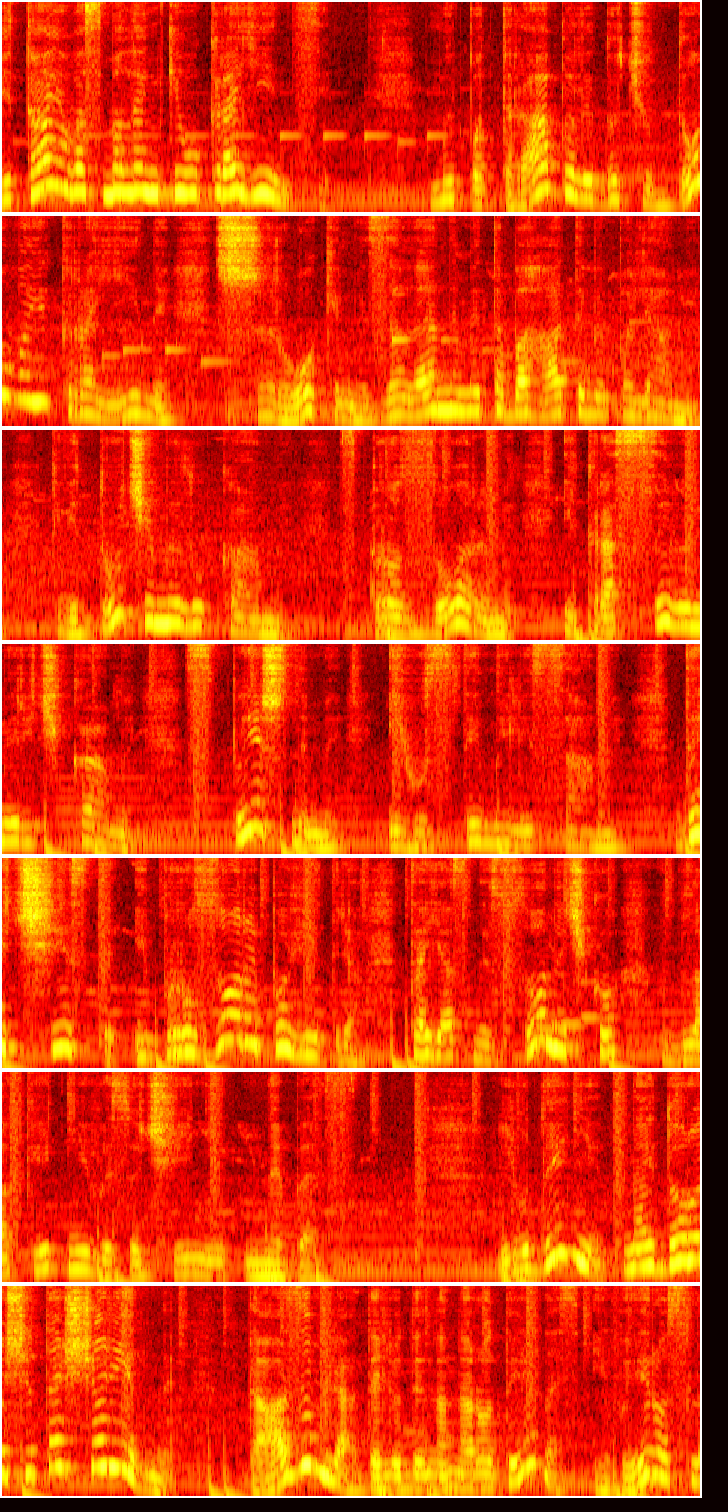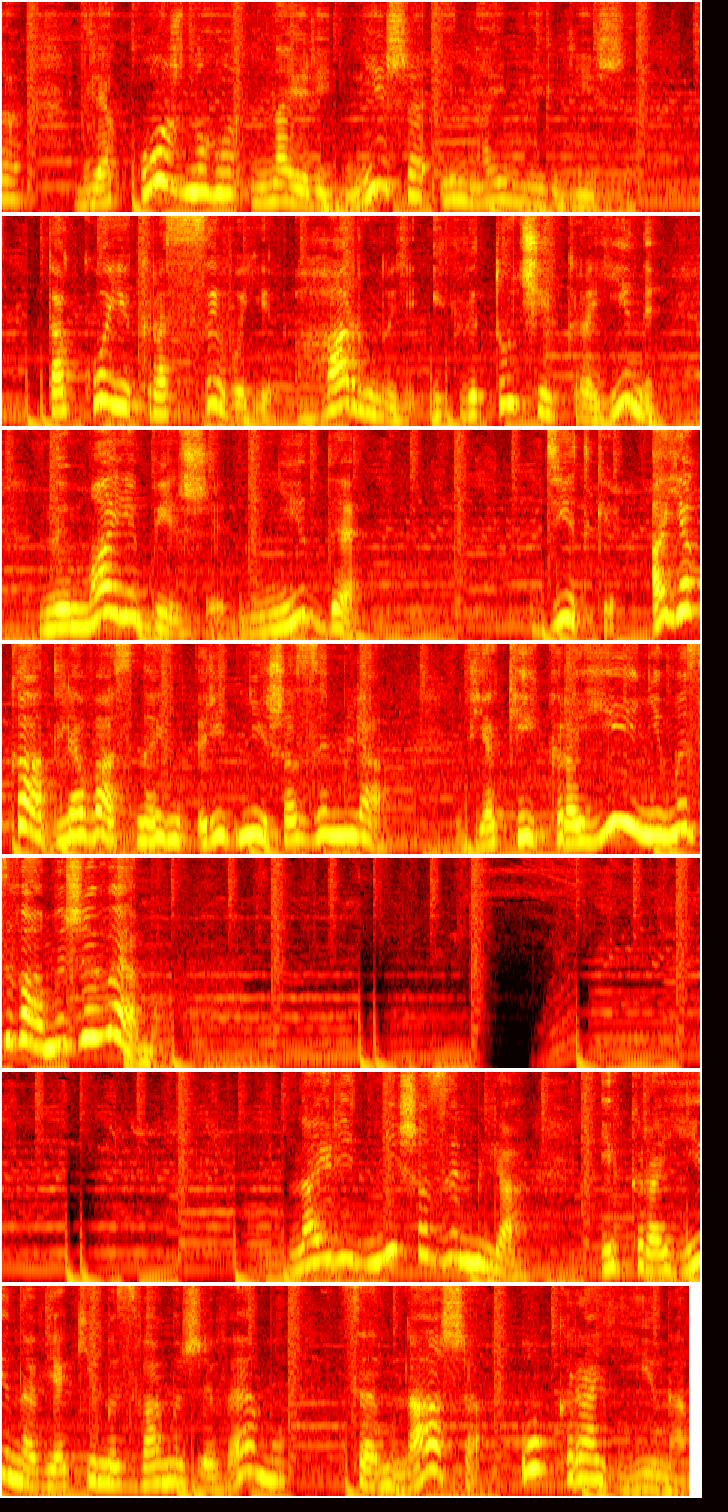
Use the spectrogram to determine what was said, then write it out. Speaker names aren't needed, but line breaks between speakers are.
Вітаю вас, маленькі українці! Ми потрапили до чудової країни з широкими, зеленими та багатими полями, квітучими луками, з прозорими і красивими річками, з пишними і густими лісами, де чисте і прозоре повітря та ясне сонечко в блакитній височині небес. Людині найдорожче те, що рідне. Та земля, де людина народилась і виросла, для кожного найрідніша і наймиліша. Такої красивої, гарної і квітучої країни немає більше ніде. Дітки, а яка для вас найрідніша земля? В якій країні ми з вами живемо? Найрідніша земля і країна, в якій ми з вами живемо, це наша Україна.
